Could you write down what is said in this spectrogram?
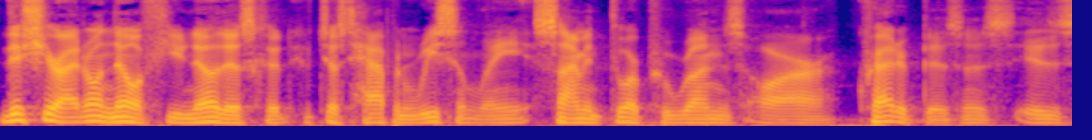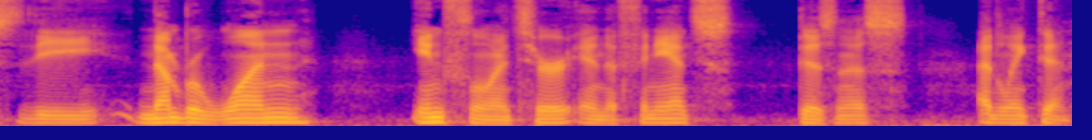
This year, I don't know if you know this, it just happened recently. Simon Thorpe, who runs our credit business, is the number one influencer in the finance business at LinkedIn.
